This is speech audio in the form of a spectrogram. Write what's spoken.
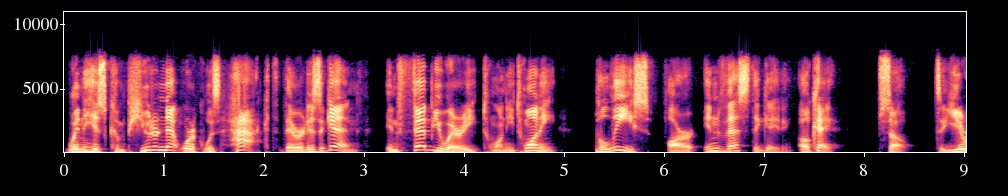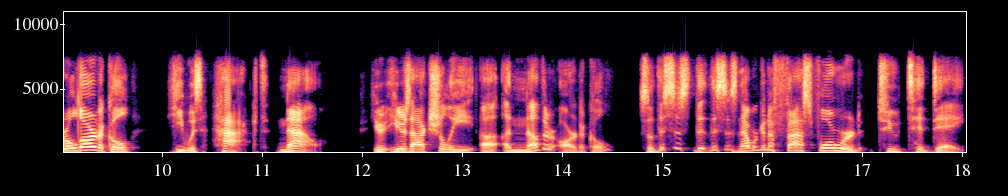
when his computer network was hacked. There it is again in February 2020 police are investigating. Okay, so it's a year old article. He was hacked. Now, here, here's actually uh, another article. So this is this is now we're going to fast forward to today.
